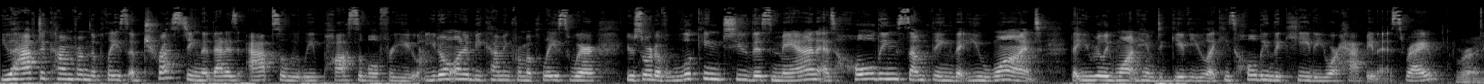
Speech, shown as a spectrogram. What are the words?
you have to come from the place of trusting that that is absolutely possible for you. You don't want to be coming from a place where you're sort of looking to this man as holding something that you want that you really want him to give you like he's holding the key to your happiness, right? Right.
